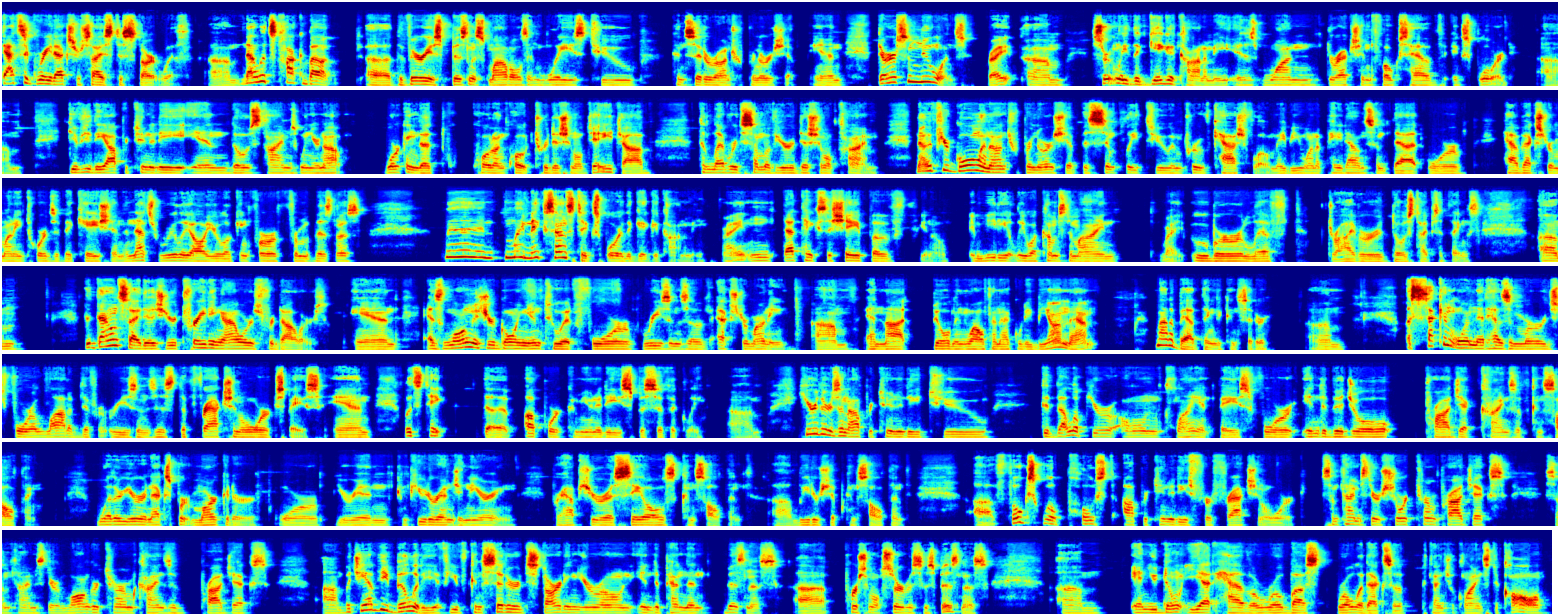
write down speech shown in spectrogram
that's a great exercise to start with. Um, now let's talk about uh, the various business models and ways to consider entrepreneurship. And there are some new ones, right? Um, certainly, the gig economy is one direction folks have explored. Um, gives you the opportunity in those times when you're not working the quote unquote traditional J job to leverage some of your additional time. Now, if your goal in entrepreneurship is simply to improve cash flow, maybe you want to pay down some debt or have extra money towards a vacation, and that's really all you're looking for from a business, eh, it might make sense to explore the gig economy, right? And that takes the shape of, you know, immediately what comes to mind, right? Uber, Lyft, driver, those types of things. Um, the downside is you're trading hours for dollars. And as long as you're going into it for reasons of extra money um, and not building wealth and equity beyond that, not a bad thing to consider. Um, a second one that has emerged for a lot of different reasons is the fractional workspace. And let's take the Upwork community specifically. Um, here, there's an opportunity to develop your own client base for individual project kinds of consulting whether you're an expert marketer or you're in computer engineering, perhaps you're a sales consultant, leadership consultant, uh, folks will post opportunities for fractional work. Sometimes they're short term projects, sometimes they're longer term kinds of projects. Um, but you have the ability, if you've considered starting your own independent business, uh, personal services business, um, and you don't yet have a robust Rolodex of potential clients to call,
